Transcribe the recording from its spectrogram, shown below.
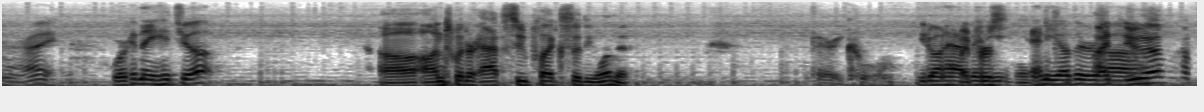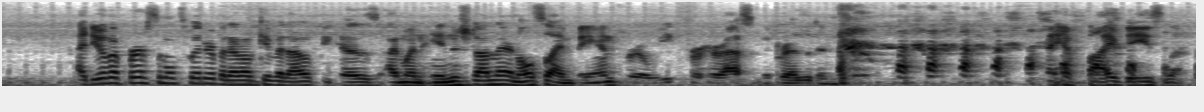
all right where can they hit you up Uh, on Twitter at Suplex City Limit. very cool you don't have My any, personal- any other I do uh, have a, I do have a personal Twitter, but I don't give it out because I'm unhinged on there, and also I'm banned for a week for harassing the president. I have five days left.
